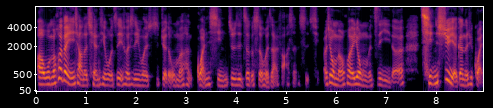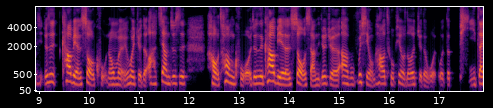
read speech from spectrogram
呃，我们会被影响的前提，我自己会是因为是觉得我们很关心，就是这个社会在发生事情，而且我们会用我们自己的情绪也跟着去关心，就是看到别人受苦，然后我们也会觉得啊，这样就是好痛苦哦，就是看到别人受伤，你就觉得啊，不不行，我看到图片我都会觉得我我的皮在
